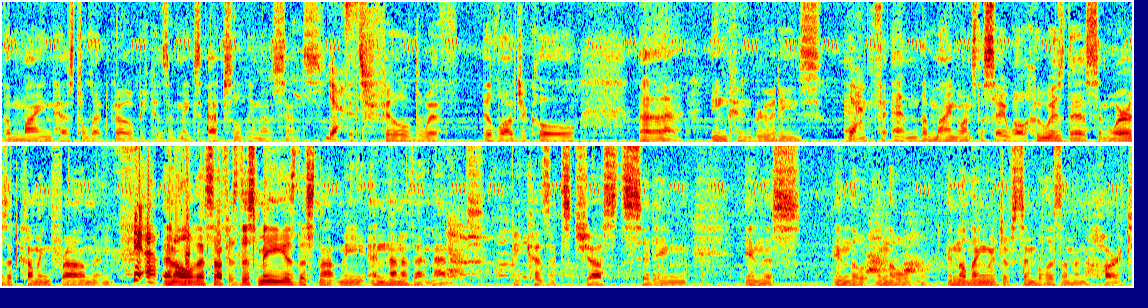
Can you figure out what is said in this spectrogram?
the mind has to let go because it makes absolutely no sense. Yes. It's filled with illogical uh, incongruities. And, Yeah. th- and the mind wants to say, well, who is this and where is it coming from? And, Yeah. and all of that stuff. Is this me? Is this not me? And none of that matters because it's just sitting in this in the in the in the language of symbolism and heart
